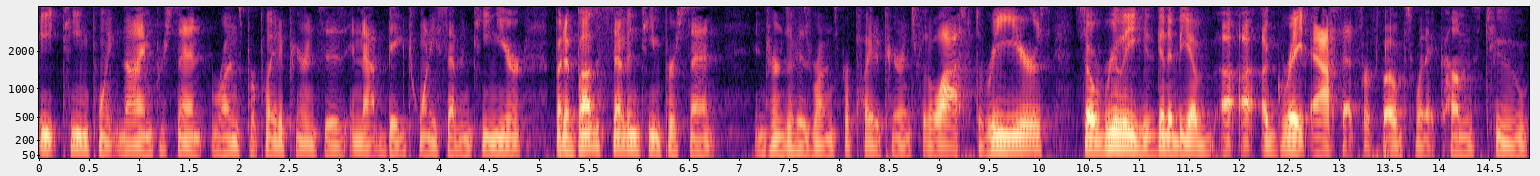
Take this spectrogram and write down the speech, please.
18.9% runs per plate appearances in that big 2017 year, but above 17% in terms of his runs per plate appearance for the last three years. So, really, he's going to be a, a, a, great asset for folks when it comes to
